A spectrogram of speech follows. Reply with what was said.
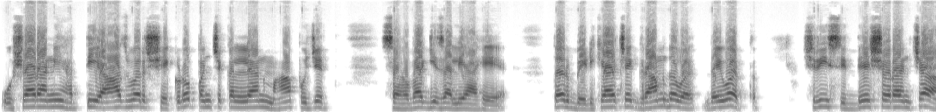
उषा राणी हत्ती आजवर शेकडो पंचकल्याण महापूजेत सहभागी झाली आहे. तर बेडक्याचे ग्रामदैवत दैवत श्री सिद्धेश्वरांच्या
